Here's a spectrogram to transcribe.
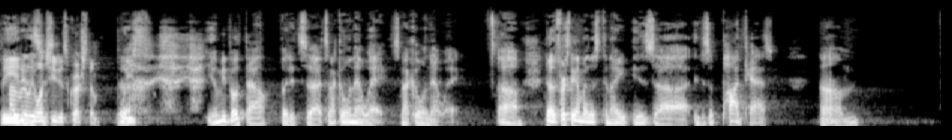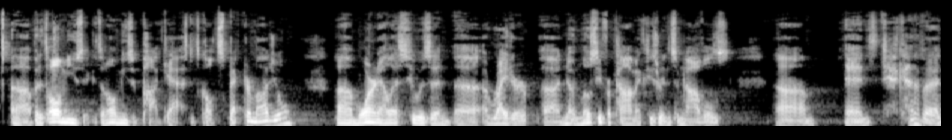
I lead. and really want just- you to crush them, Ugh. You and me both, pal. But it's uh, it's not going that way. It's not going that way. Um, no, the first thing on my list tonight is uh, it is a podcast, um, uh, but it's all music. It's an all music podcast. It's called Spektrmodule. Um, Warren Ellis, who is an, uh, a writer uh, known mostly for comics, he's written some novels, um, and kind of a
